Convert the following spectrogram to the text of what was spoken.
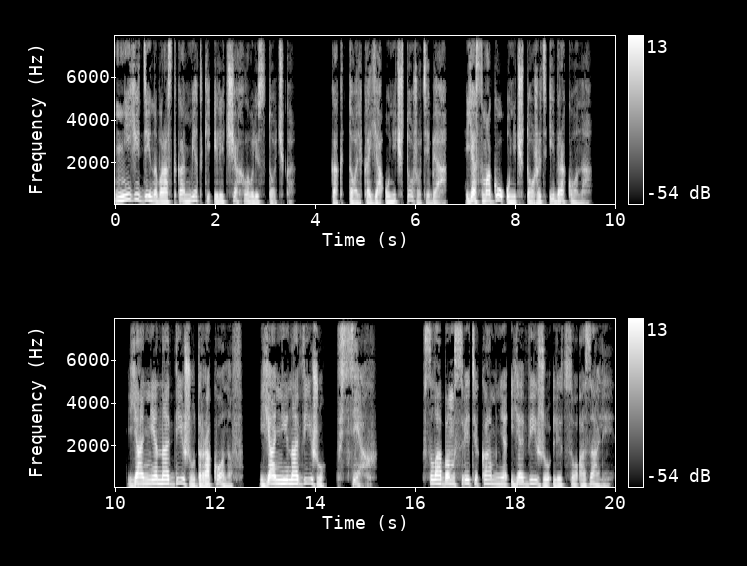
ни единого ростка метки или чахлого листочка. Как только я уничтожу тебя, я смогу уничтожить и дракона. Я ненавижу драконов. Я ненавижу всех. В слабом свете камня я вижу лицо Азалии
